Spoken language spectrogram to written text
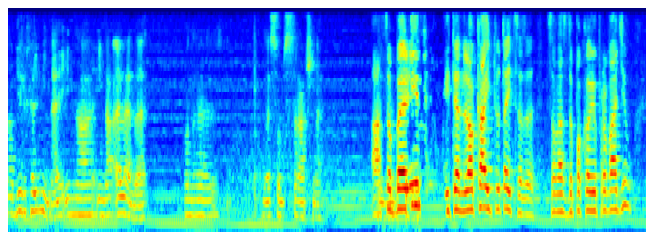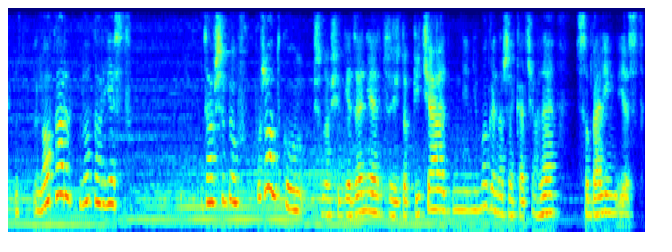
Na Wilhelminę i na, i na Elenę. One, one są straszne. A co Belin i ten lokaj tutaj, co, co nas do pokoju prowadził? Lotar, Lotar jest. Zawsze był w porządku. Przynosił jedzenie, coś do picia. Nie, nie mogę narzekać, ale Sobelin jest,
